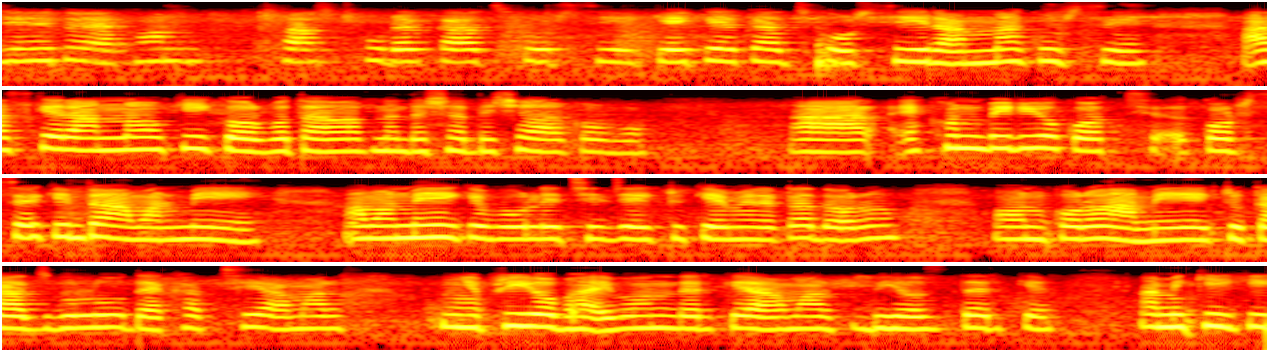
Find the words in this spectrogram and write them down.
যেহেতু এখন ফাস্ট ফুডের কাজ করছি কেকের কাজ করছি, রান্না করছি, আজকে রান্নাও কি করব তাও আপনাদের সাথে শেয়ার করব। আর এখন ভিডিও করছে করছে কিন্তু আমার মেয়ে। আমার মেয়েকে বলেছি যে, একটু ক্যামেরাটা ধরো, অন করো, আমি একটু কাজগুলো দেখাচ্ছি আমার প্রিয় ভাই বোনদেরকে আমার বিহসদেরকে আমি কি কি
